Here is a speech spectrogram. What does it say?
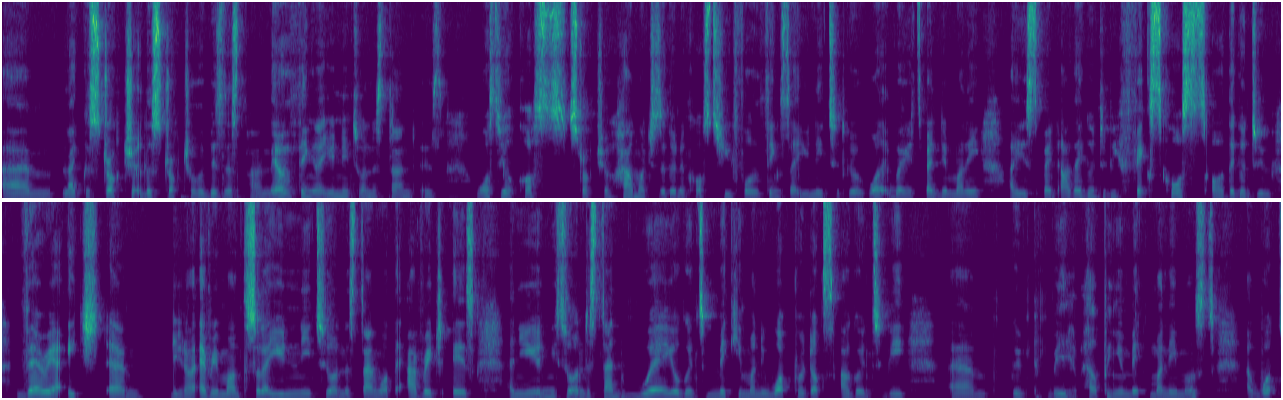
um, like the structure the structure of a business plan. The other thing that you need to understand is what's your cost structure? How much is it going to cost you for the things that you need to go? What where are you spending money? Are you spend are they going to be fixed costs or are they going to vary at each um, you know every month so that you need to understand what the average is and you need to understand where you're going to make your money what products are going to be um helping you make money most and what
